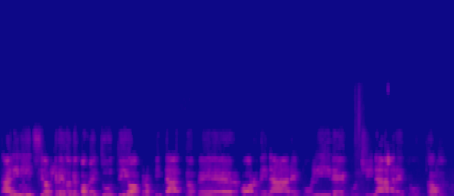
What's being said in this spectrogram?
all'inizio credo che come tutti ho approfittato per ordinare, pulire, cucinare, tutto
